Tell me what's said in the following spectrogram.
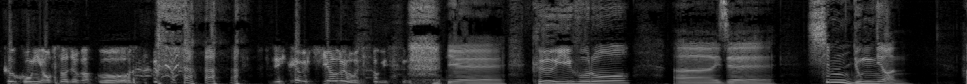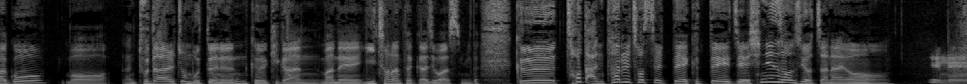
그 공이 없어져 갖고 지금 기억을 못 하고 있습니다. 예. 그 이후로, 아, 이제 16년 하고, 뭐, 한 두 달 좀 못 되는 그 기간 만에 2,000안타까지 왔습니다. 그 첫 안타를 쳤을 때, 그때 이제 신인 선수였잖아요. 네네.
